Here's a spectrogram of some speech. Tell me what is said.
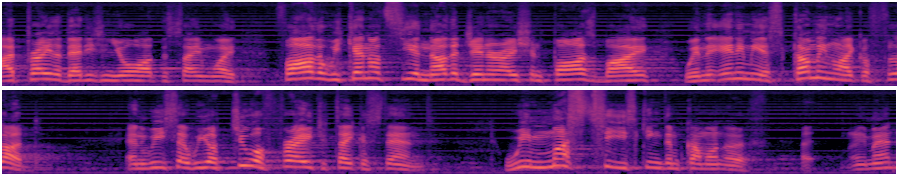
I pray that that is in your heart the same way. Father, we cannot see another generation pass by when the enemy is coming like a flood and we say we are too afraid to take a stand. We must see his kingdom come on earth. Amen?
